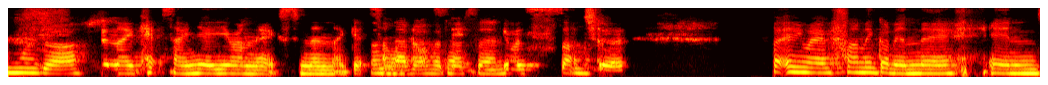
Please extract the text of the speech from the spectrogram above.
Oh my gosh. and they kept saying, "Yeah, you're on next," and then they get someone else. It was such a. But anyway, I finally got in there, and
